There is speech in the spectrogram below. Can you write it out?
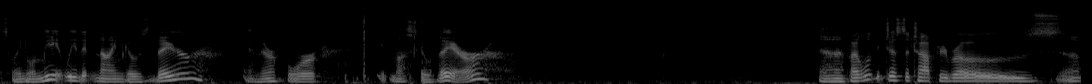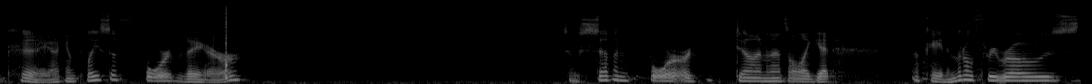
So we know immediately that 9 goes there, and therefore it must go there. Uh, if I look at just the top three rows, okay, I can place a 4 there. So 7, 4 are done, and that's all I get. Okay, the middle three rows,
